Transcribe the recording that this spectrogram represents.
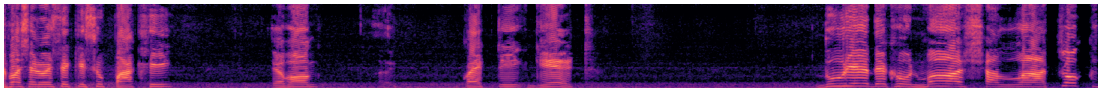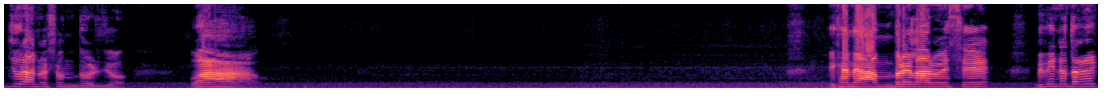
এপাশে রয়েছে কিছু পাখি এবং কয়েকটি গেট। দূরে দেখুন, মাশাল্লাহ, চোখ জুড়ানো সৌন্দর্য। ওয়াও! এখানে আমব্রেলা রয়েছে, বিভিন্ন ধরনের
